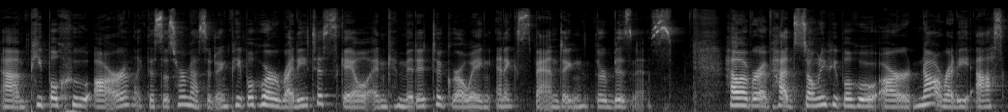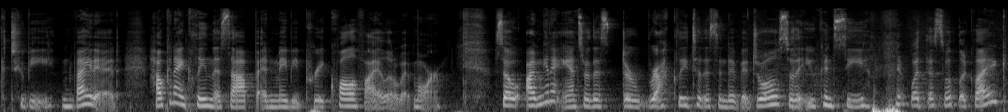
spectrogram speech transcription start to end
um, people who are, like this is her messaging, people who are ready to scale and committed to growing and expanding their business. However, I've had so many people who are not ready ask to be invited. How can I clean this up and maybe pre qualify a little bit more? So, I'm going to answer this directly to this individual so that you can see what this would look like.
